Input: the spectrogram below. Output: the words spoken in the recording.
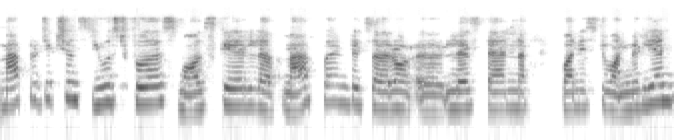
Map projections used for small scale uh, map and it's around uh, less than 1 is to 1 million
